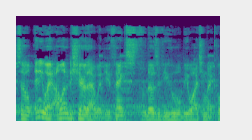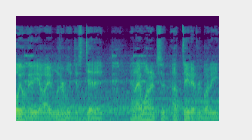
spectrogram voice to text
So anyway, I wanted to share that with you. Thanks for those of you who will be watching my coil video. I literally just did it. And I wanted to update everybody,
